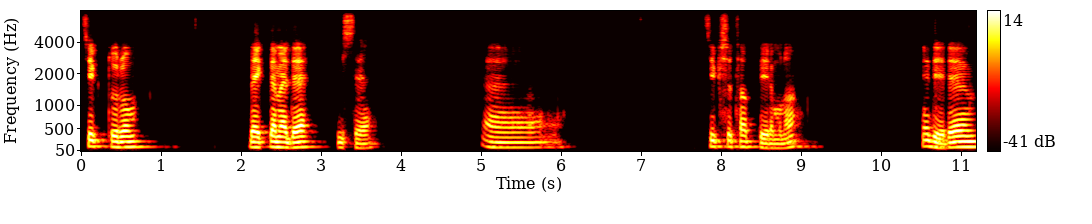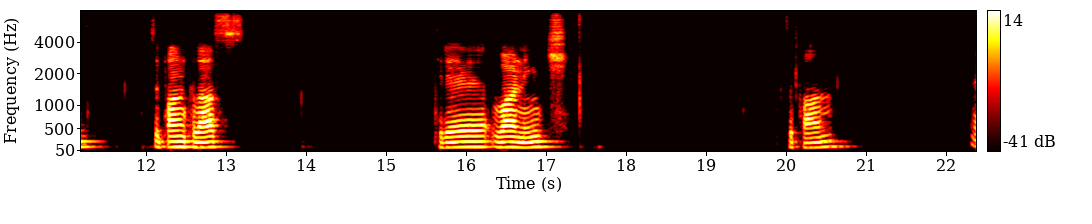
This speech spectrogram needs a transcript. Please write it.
tip durum beklemede ise ee, tip stat diyelim buna. Ne diyelim? Span class tire warning span ee,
